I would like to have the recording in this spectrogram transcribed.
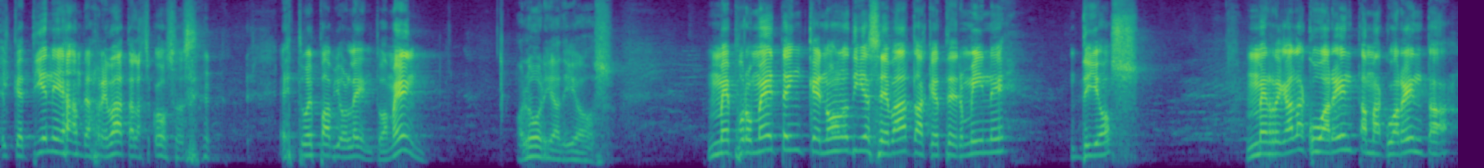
El que tiene hambre arrebata las cosas. Esto es para violento. Amén. Gloria a Dios. Me prometen que no nadie se va hasta que termine Dios. Me regala 40 más 40.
